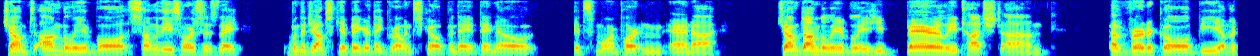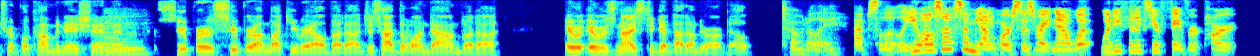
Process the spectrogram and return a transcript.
Jumped unbelievable. Some of these horses they when the jumps get bigger they grow in scope and they they know it's more important and uh jumped unbelievably. He barely touched um a vertical B of a triple combination mm. and super super unlucky rail, but uh just had the one down. But uh it it was nice to get that under our belt. Totally. Absolutely. You also have some young horses right now. What what do you feel like is your favorite part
